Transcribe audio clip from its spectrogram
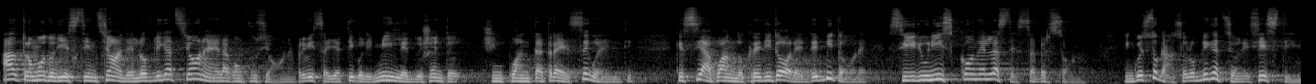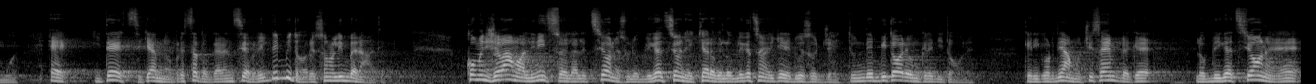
Altro modo di estinzione dell'obbligazione è la confusione, prevista dagli articoli 1253 e seguenti, che sia quando creditore e debitore si riuniscono nella stessa persona. In questo caso l'obbligazione si estingue e i terzi che hanno prestato garanzia per il debitore sono liberati. Come dicevamo all'inizio della lezione sulle obbligazioni, è chiaro che l'obbligazione richiede due soggetti, un debitore e un creditore, che ricordiamoci sempre che l'obbligazione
